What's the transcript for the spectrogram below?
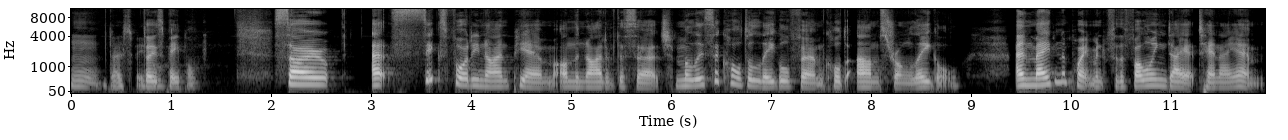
Mm. those people. those people. So at 6:49 p.m. on the night of the search, Melissa called a legal firm called Armstrong Legal and made an appointment for the following day at 10 a.m.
